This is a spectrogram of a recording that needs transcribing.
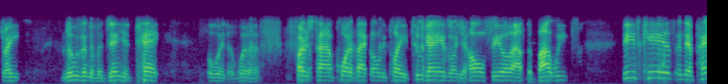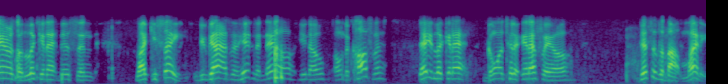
straight, losing to Virginia Tech with with a first time quarterback only played two games on your home field after bye weeks. These kids and their parents are looking at this and like you say, you guys are hitting the nail, you know, on the coffin. They looking at going to the NFL. This is about money.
